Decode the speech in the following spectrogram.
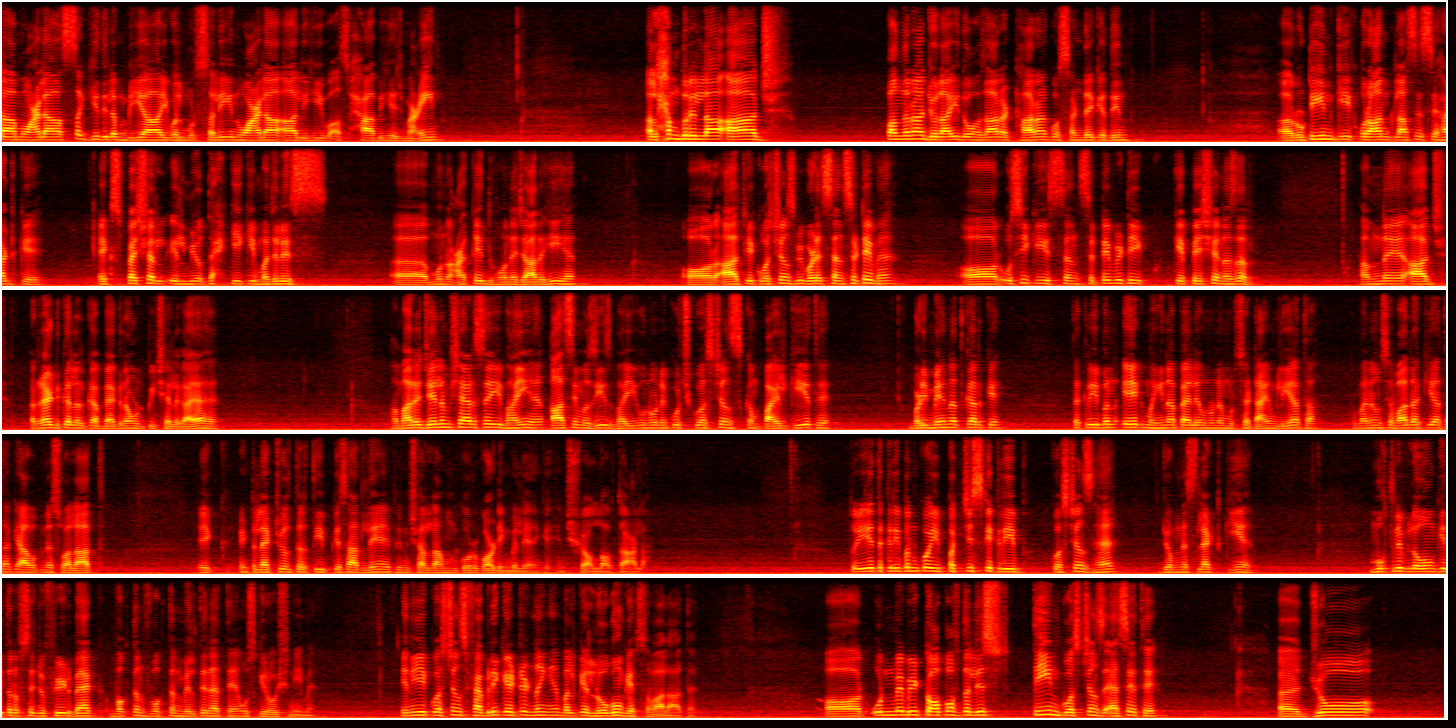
السلام علی سید الانبیاء والمرسلین وعلی آلہ واصحابہ اجمعین الحمدللہ، آج پندرہ جولائی دو ہزار اٹھارہ کو سنڈے کے دن روٹین کی قرآن کلاسز سے ہٹ کے ایک اسپیشل علمی و تحقیقی مجلس منعقد ہونے جا رہی ہے۔ اور آج کے کوشچنز بھی بڑے سینسٹیو ہیں۔ اور اسی کی سینسٹیوٹی کے پیش نظر ہم نے آج ریڈ کلر کا بیک گراؤنڈ پیچھے لگایا ہے۔ ہمارے جیلم شہر سے ہی بھائی ہیں، قاسم عزیز بھائی، انہوں نے کچھ کوشچنز کمپائل کیے تھے۔ بڑی محنت کر کے۔ تقریباً ایک مہینہ پہلے انہوں نے مجھ سے ٹائم لیا تھا۔ تو میں نے ان سے وعدہ کیا تھا کہ آپ اپنے سوالات ایک انٹلیکچول ترتیب کے ساتھ لے آئیں، پھر انشاءاللہ ہم ان کو ریکارڈنگ میں لے آئیں گے، انشاءاللہ تعالی۔ تو یہ تقریباً کوئی پچیس کے قریب کوشچنز ہیں جو ہم نے سلیکٹ کیے ہیں۔ مختلف لوگوں کی طرف سے جو فیڈ بیک وقتاً فوقتاً ملتے رہتے ہیں، اس کی روشنی میں۔ یعنی یہ کوشچنز فیبریکیٹڈ نہیں ہیں، بلکہ لوگوں کے سوالات ہیں۔ اور ان میں بھی ٹاپ آف دا لسٹ تین کوشچنز ایسے تھے جو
